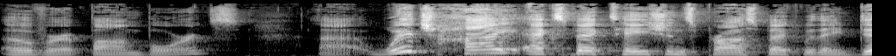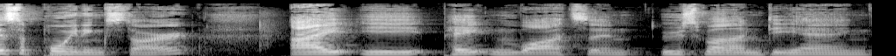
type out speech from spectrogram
over at Bomb Boards. Uh, which high expectations prospect with a disappointing start, i.e., Peyton Watson, Ousmane Dieng,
